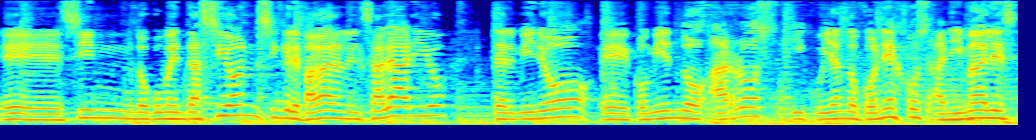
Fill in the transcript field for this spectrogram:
eh, sin documentación, sin que le pagaran el salario. Terminó eh, comiendo arroz y cuidando conejos, animales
